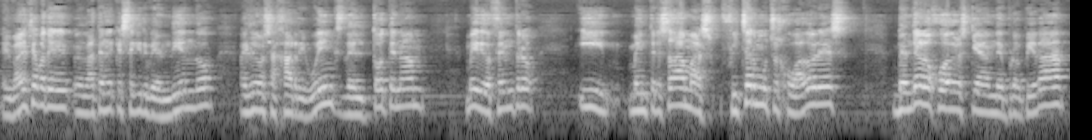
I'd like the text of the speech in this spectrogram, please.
el Valencia va a, tener, que seguir vendiendo. Ahí tenemos a Harry Winks del Tottenham, medio centro, y me interesaba más fichar muchos jugadores, vender a los jugadores que eran de propiedad,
